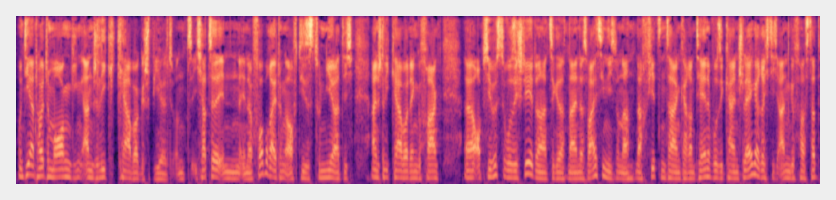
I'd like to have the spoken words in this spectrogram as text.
und die hat heute Morgen gegen Angelique Kerber gespielt und ich hatte in, in der Vorbereitung auf dieses Turnier, hatte ich Angelique Kerber dann gefragt, äh, ob sie wüsste, wo sie steht. Und dann hat sie gesagt, nein, das weiß sie nicht. Und nach, nach 14 Tagen Quarantäne, wo sie keinen Schläger richtig angefasst hat,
